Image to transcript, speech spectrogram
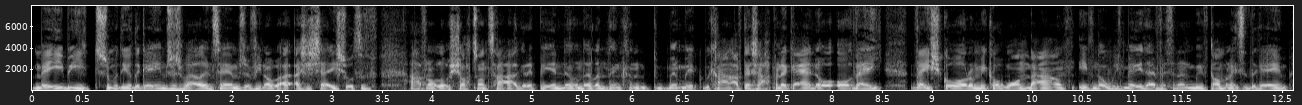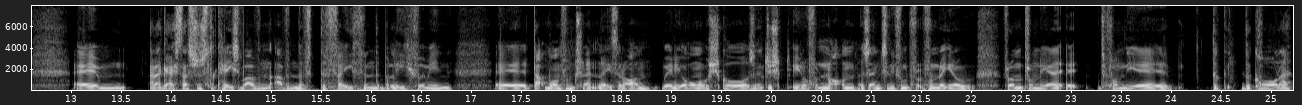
maybe some of the other games as well, in terms of, you know, as you say, sort of having all those shots on target, it being nil nil and thinking we, we can't have this happen again, or, or they they score and we go one down, even though we've made everything and we've dominated the game. Um, and I guess that's just the case of having having the, the faith and the belief. I mean, uh, that one from Trent later on, where he almost scores and just you know from nothing, essentially from from, from the you know from from the from the, uh, the the corner.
